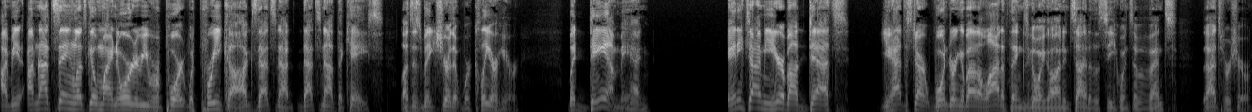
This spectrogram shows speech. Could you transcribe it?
I mean I'm not saying let's go minority report with precogs. That's not that's not the case. Let's just make sure that we're clear here. But damn, man, anytime you hear about deaths, you have to start wondering about a lot of things going on inside of the sequence of events. That's for sure.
